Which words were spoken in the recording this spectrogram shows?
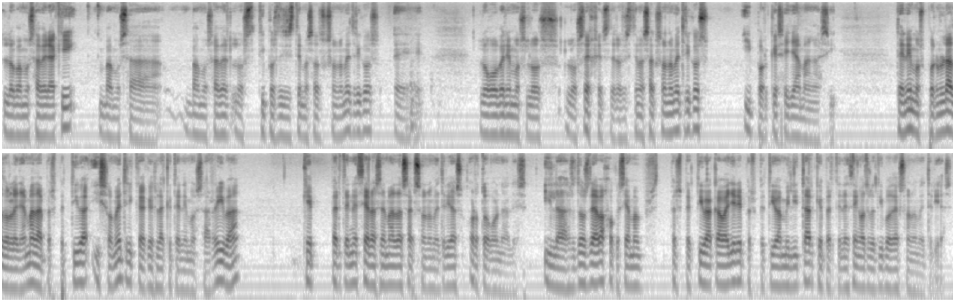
Lo vamos a ver aquí, vamos a, vamos a ver los tipos de sistemas axonométricos, eh, luego veremos los, los ejes de los sistemas axonométricos y por qué se llaman así. Tenemos por un lado la llamada perspectiva isométrica, que es la que tenemos arriba, que pertenece a las llamadas axonometrías ortogonales, y las dos de abajo que se llaman perspectiva caballera y perspectiva militar, que pertenecen a otro tipo de axonometrías.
